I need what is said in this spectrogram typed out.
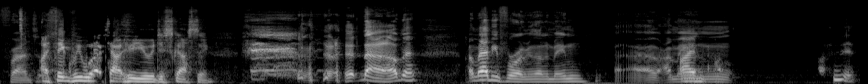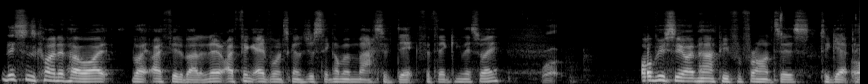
Francis. I think we worked out who you were discussing. no, I'm, I'm happy for him, you know what I mean? I, I mean, I'm- This is kind of how I like. I feel about it. I think everyone's going to just think I'm a massive dick for thinking this way. what? Obviously, I'm happy for Francis to get paid,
